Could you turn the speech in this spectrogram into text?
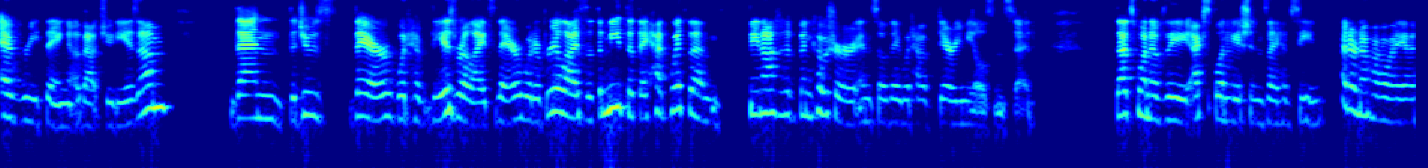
everything about Judaism, then the Jews there would have, the Israelites there would have realized that the meat that they had with them may not have been kosher, and so they would have dairy meals instead that's one of the explanations I have seen. I don't know how I uh,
